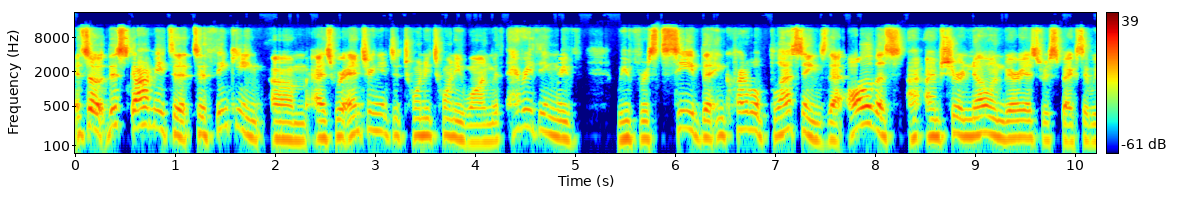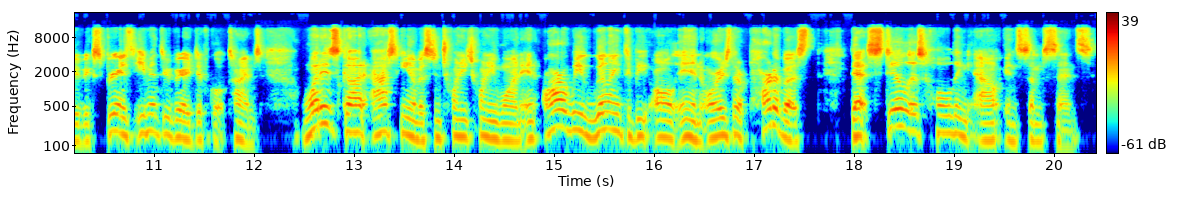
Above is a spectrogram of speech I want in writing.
And so this got me to, to thinking um, as we're entering into 2021 with everything we've we've received the incredible blessings that all of us, I'm sure, know in various respects that we've experienced even through very difficult times. What is God asking of us in 2021? And are we willing to be all in? Or is there part of us that still is holding out in some sense?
